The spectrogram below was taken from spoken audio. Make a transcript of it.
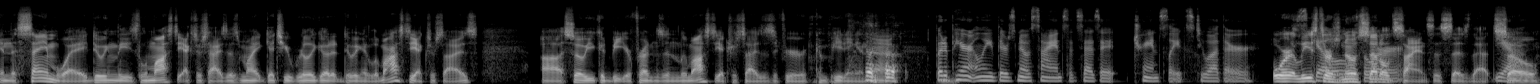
In the same way, doing these Lumosity exercises might get you really good at doing a Lumosity exercise, uh, so you could beat your friends in Lumosity exercises if you're competing in that. But apparently, there's no science that says it translates to other. or at least there's no skills settled or- science that says that. Yeah. So,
